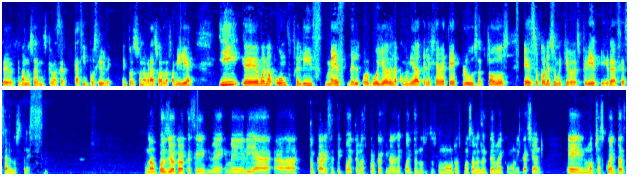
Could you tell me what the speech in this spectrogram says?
de antemano sabemos que va a ser casi imposible. Entonces un abrazo a la familia. Y eh, bueno, un feliz mes del orgullo de la comunidad LGBT plus a todos. Eso, con eso me quiero despedir y gracias a los tres. No, pues yo creo que sí, me, me iría a tocar ese tipo de temas porque al final de cuentas nosotros como responsables del tema de comunicación en muchas cuentas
